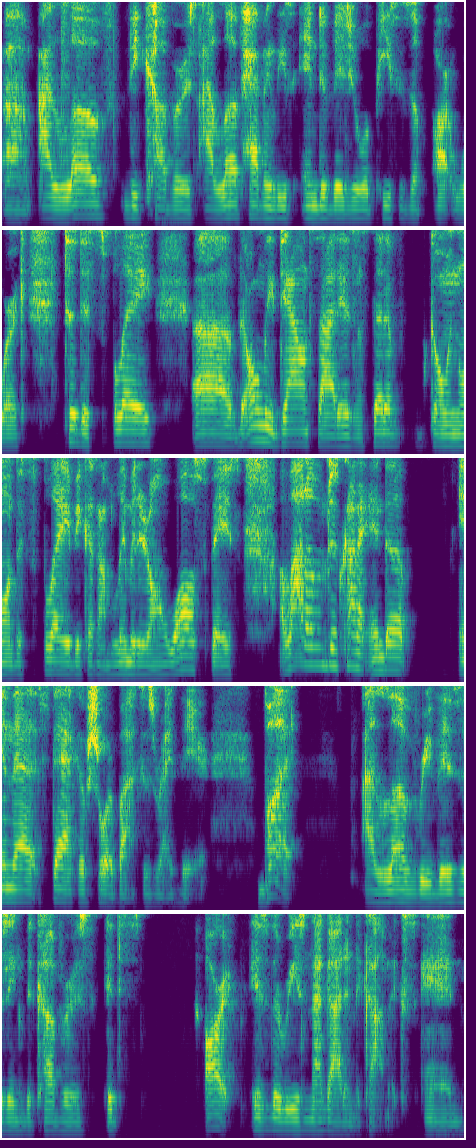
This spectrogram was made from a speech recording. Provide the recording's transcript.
Um, I love the covers. I love having these individual pieces of artwork to display. Uh, the only downside is instead of going on display because I'm limited on wall space, a lot of them just kind of end up in that stack of short boxes right there. But I love revisiting the covers. It's art is the reason I got into comics and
